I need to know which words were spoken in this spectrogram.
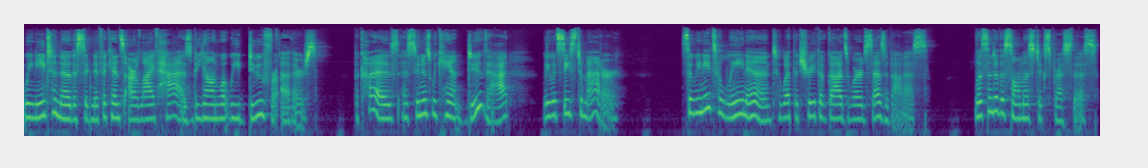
We need to know the significance our life has beyond what we do for others. Because as soon as we can't do that, we would cease to matter. So we need to lean in to what the truth of God's word says about us. Listen to the psalmist express this.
